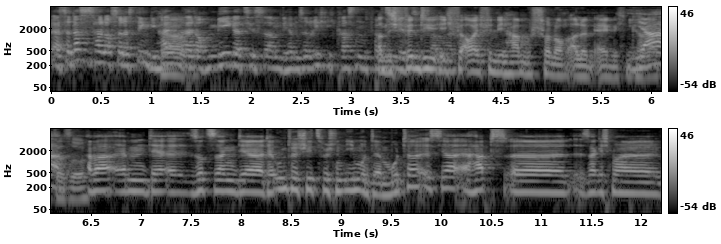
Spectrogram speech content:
also das ist halt auch so das Ding, die halten Ja. halt auch mega zusammen, die haben so einen richtig krassen Familien Also ich finde die, ich, aber ich finde, die haben schon auch alle einen ähnlichen Charakter Ja, so. aber ähm, der, äh, sozusagen der, der Unterschied zwischen ihm und der Mutter ist ja, er hat, äh, sag ich mal,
